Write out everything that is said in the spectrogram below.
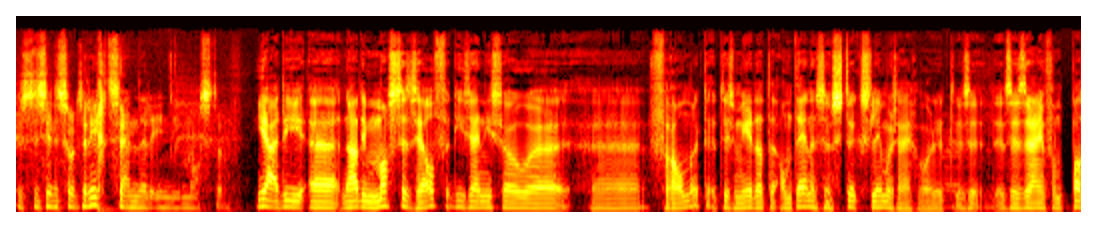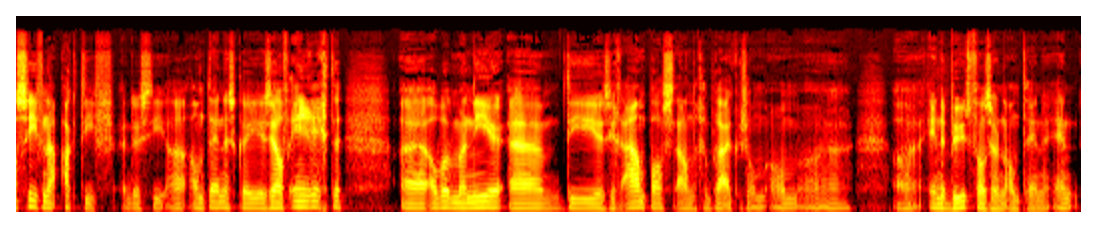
Dus er zit een soort richtzender in die masten? Ja, die, uh, nou, die masten zelf die zijn niet zo veranderd. Het is meer dat de antennes een stuk slimmer zijn geworden. Ze, ze zijn van passief naar actief. Dus die antennes kun je zelf inrichten uh, op een manier uh, die zich aanpast aan de gebruikers om, om uh, in de buurt van zo'n antenne. En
